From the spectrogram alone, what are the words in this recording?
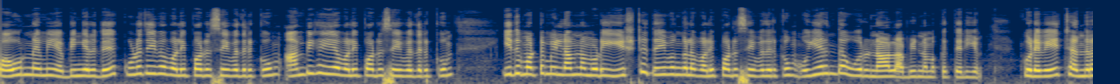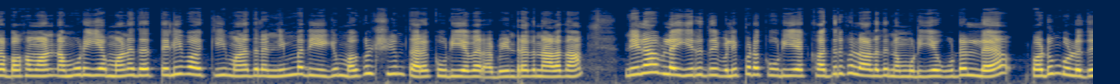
பௌர்ணமி அப்படிங்கிறது குலதெய்வ வழிபாடு செய்வதற்கும் அம்பிகையை வழிபாடு செய்வதற்கும் இது மட்டும் இல்லாமல் நம்முடைய இஷ்ட தெய்வங்களை வழிபாடு செய்வதற்கும் உயர்ந்த ஒரு நாள் அப்படின்னு நமக்கு தெரியும். கூடவே சந்திர பகவான் நம்முடைய மனதை தெளிவாக்கி மனதில் நிம்மதியையும் மகிழ்ச்சியும் தரக்கூடியவர் அப்படின்றதுனால தான் நிலாவில் இருந்து வெளிப்படக்கூடிய கதிர்களானது நம்முடைய உடலில் படும் பொழுது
